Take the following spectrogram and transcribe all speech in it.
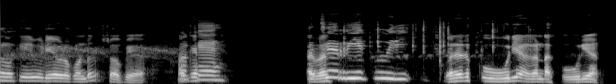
നമുക്ക് ഈ വീഡിയോ ഇവിടെ കൊണ്ട് സ്റ്റോപ്പ് ചെയ്യാം. ഓക്കെ ചെറിയ കൂരി. ഇവനൊരു കൂരിയാണ് കണ്ട? കൂരിയാണ്.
